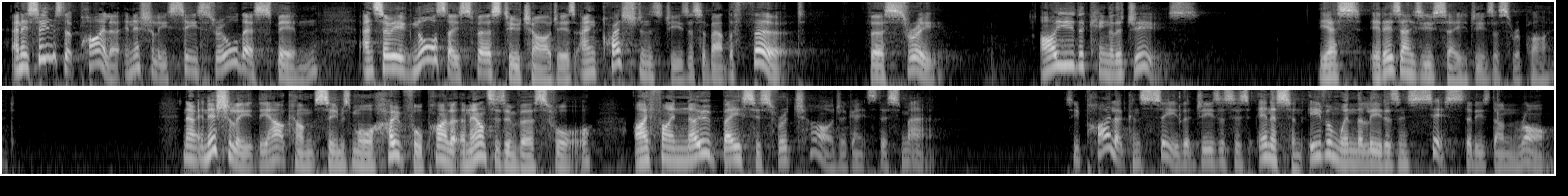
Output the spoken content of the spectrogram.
And it seems that Pilate initially sees through all their spin, and so he ignores those first two charges and questions Jesus about the third. Verse 3 Are you the king of the Jews? Yes, it is as you say, Jesus replied. Now, initially, the outcome seems more hopeful. Pilate announces in verse 4 I find no basis for a charge against this man. See, Pilate can see that Jesus is innocent, even when the leaders insist that he's done wrong.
